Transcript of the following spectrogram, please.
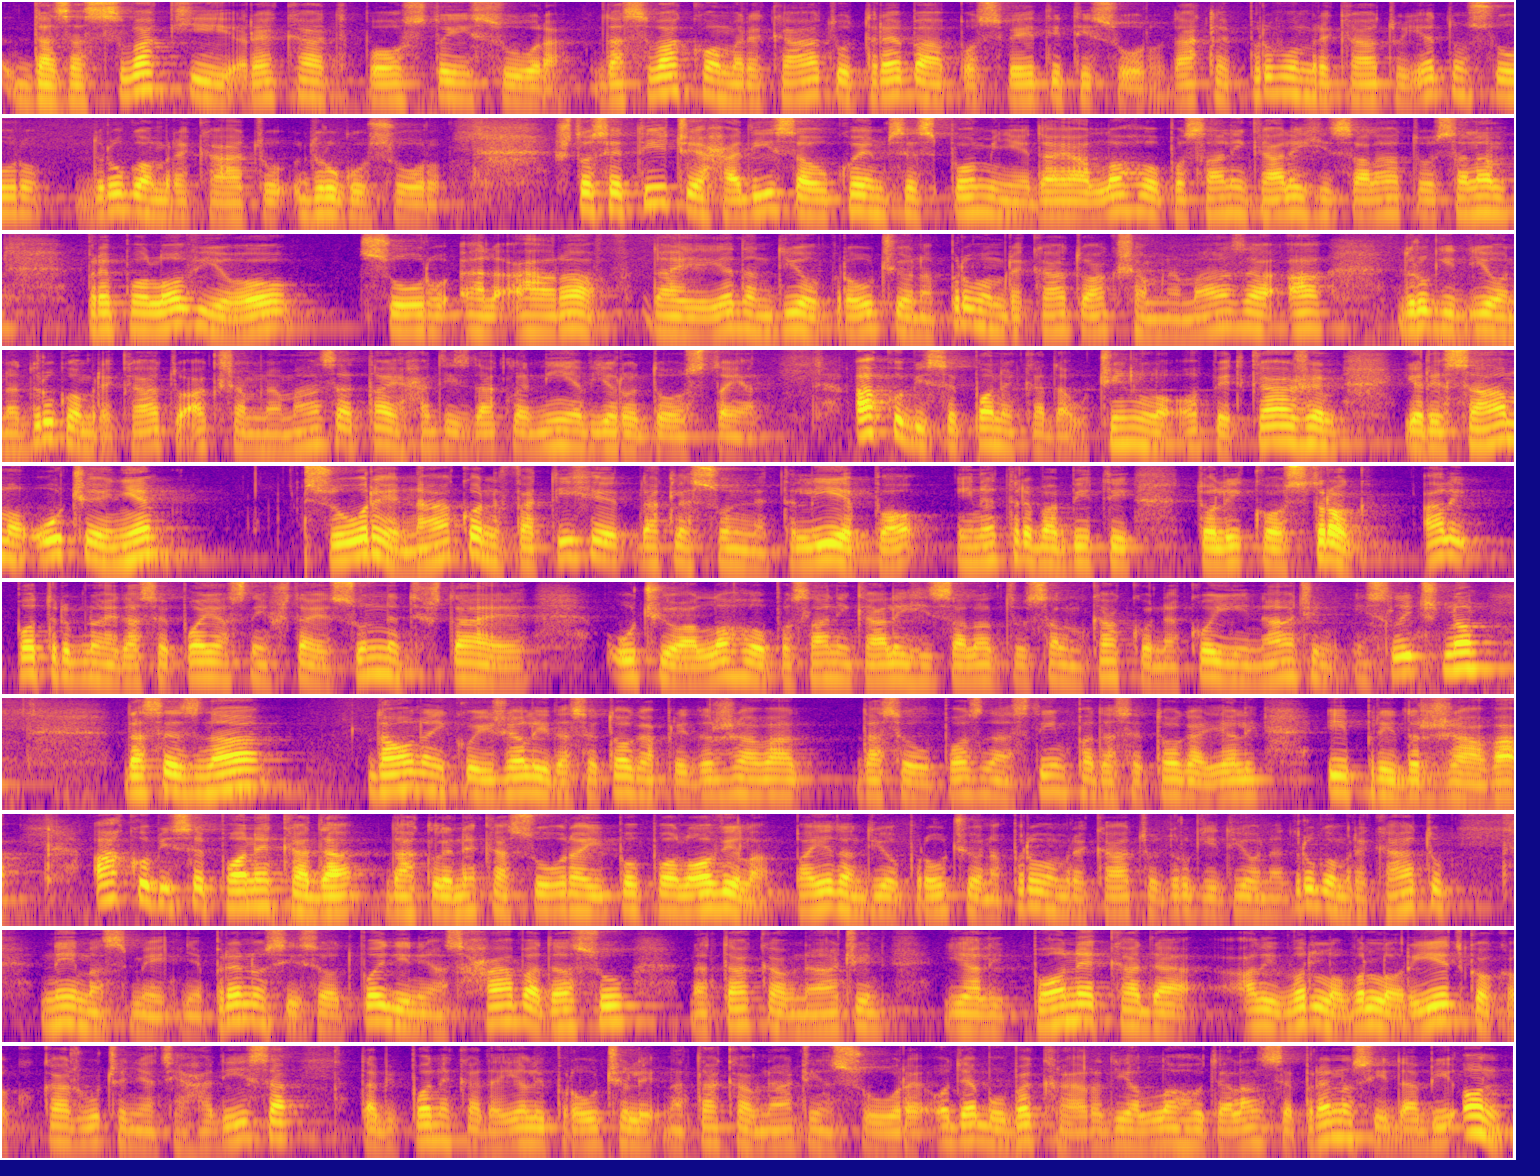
da za svaki rekat postoji sura, da svakom rekatu treba posvetiti suru. Dakle, prvom rekatu jednu suru, drugom rekatu drugu suru. Što se tiče hadisa u kojem se spominje da je Allahov poslanik alihi salatu wasalam prepolovio suru Al-Araf, da je jedan dio proučio na prvom rekatu akšam namaza, a drugi dio na drugom rekatu akšam namaza, taj hadis dakle nije vjerodostojan. Ako bi se ponekada učinilo, opet kažem, jer je samo učenje sure nakon fatihe, dakle sunnet, lijepo i ne treba biti toliko strog, ali potrebno je da se pojasni šta je sunnet, šta je učio Allahov poslanik alihi salatu salam, kako, na koji način i slično, da se zna da onaj koji želi da se toga pridržava, da se upozna s tim pa da se toga jeli i pridržava. Ako bi se ponekada, dakle neka sura i popolovila, pa jedan dio proučio na prvom rekatu, drugi dio na drugom rekatu, nema smetnje. Prenosi se od pojedini ashaba da su na takav način jeli ponekada ali vrlo, vrlo rijetko, kako kažu učenjaci hadisa, da bi ponekada jeli proučili na takav način sure. Od Ebu Bekra radijallahu telan se prenosi da bi on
